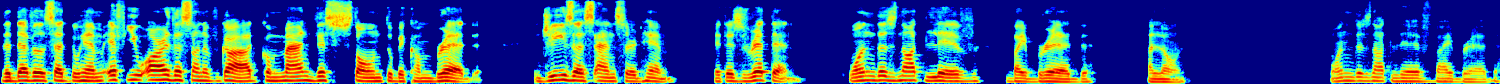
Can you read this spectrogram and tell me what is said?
The devil said to him, If you are the Son of God, command this stone to become bread. Jesus answered him, It is written, one does not live by bread alone. One does not live by bread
